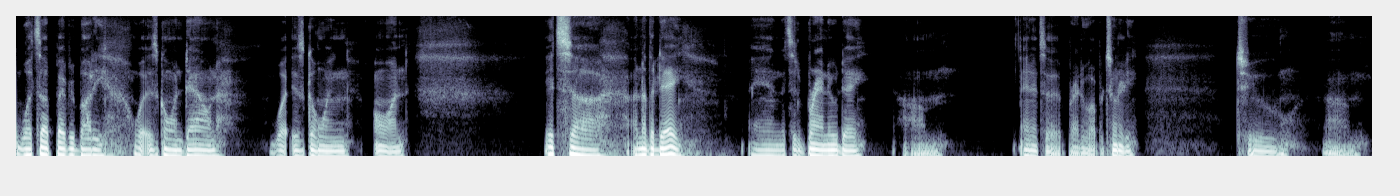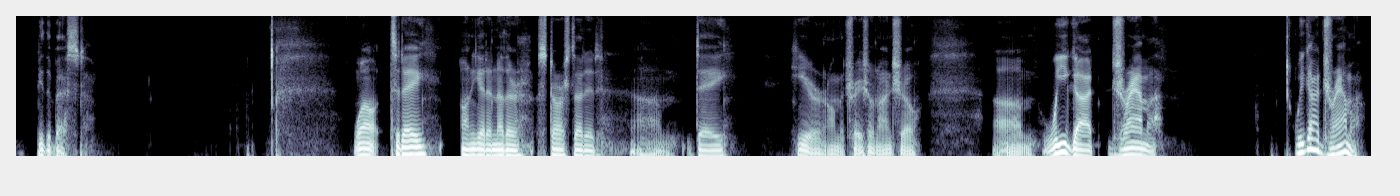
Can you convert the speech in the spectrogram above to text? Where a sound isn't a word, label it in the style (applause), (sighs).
What's up, everybody? What is going down? What is going on? It's uh, another day, and it's a brand new day, um, and it's a brand new opportunity to um, be the best. Well, today, on yet another star studded um, day here on the Trey Show 9 show, um, we got drama. We got drama.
